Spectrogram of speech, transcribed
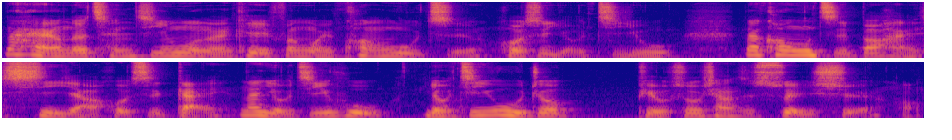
那海洋的沉积物呢，可以分为矿物质或是有机物。那矿物质包含锡啊，或是钙。那有机物，有机物就比如说像是碎屑哦。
